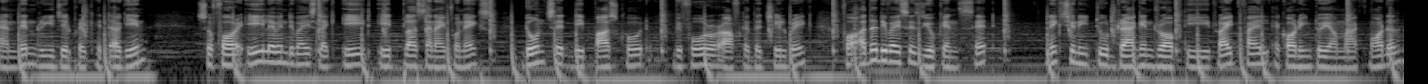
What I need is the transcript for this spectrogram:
and then re-jailbreak it again. So for A11 device like 8, 8 Plus and iPhone X, don't set the passcode before or after the jailbreak. For other devices you can set. Next you need to drag and drop the right file according to your Mac model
